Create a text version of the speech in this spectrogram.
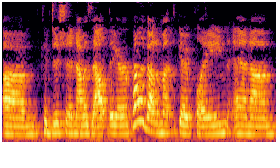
Um, condition. I was out there probably about a month ago playing, and um,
